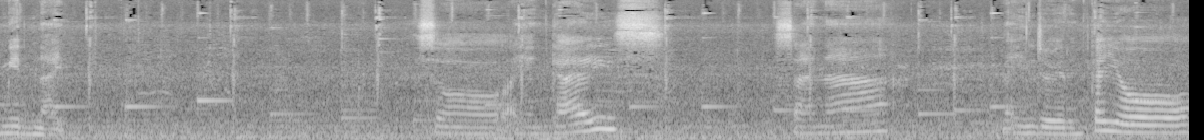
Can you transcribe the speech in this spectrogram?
midnight. So, ayan guys. Sana na-enjoy rin kayo.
